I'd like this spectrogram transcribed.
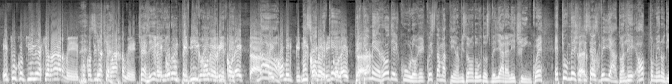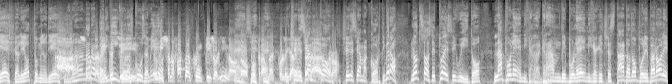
e tu continui a chiamarmi, tu continui Eh, sì, a certo. chiamarmi. Certo, io sei come il PD con Enrico perché- Letta, No, sei come il PD con perché? Enrico Letta. Perché a me rode il culo che questa mattina mi sono dovuto svegliare alle 5 e tu invece ti Certo. sei svegliato alle 8 meno 10, alle 8 meno 10. Ah, una, roba ridicola, sì. scusami. E io- mi sono fatto anche un pisolino Eh, dopo sì, tra un ce ne collegamento e siamo accorti, ce ne siamo accorti. Però non so se tu hai seguito la polemica, la grande polemica che c'è stata dopo le parole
